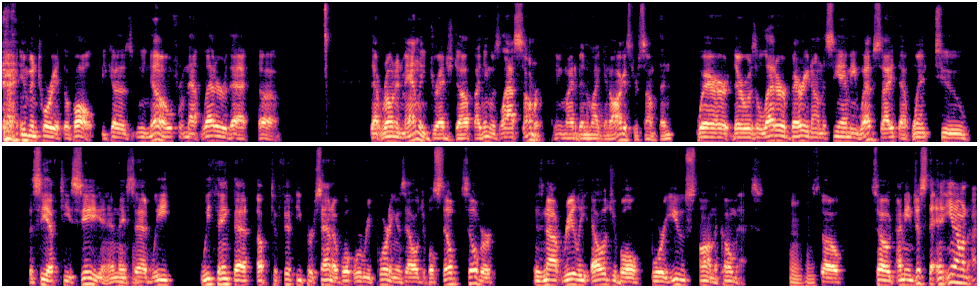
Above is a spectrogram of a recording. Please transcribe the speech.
inventory at the vault because we know from that letter that uh, that Ronan Manly dredged up. I think it was last summer. I think it might have been like in August or something, where there was a letter buried on the CME website that went to the CFTC, and they mm-hmm. said we we think that up to 50% of what we're reporting as eligible sil- silver is not really eligible for use on the COMEX. Mm-hmm. So, so I mean, just the, you know,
